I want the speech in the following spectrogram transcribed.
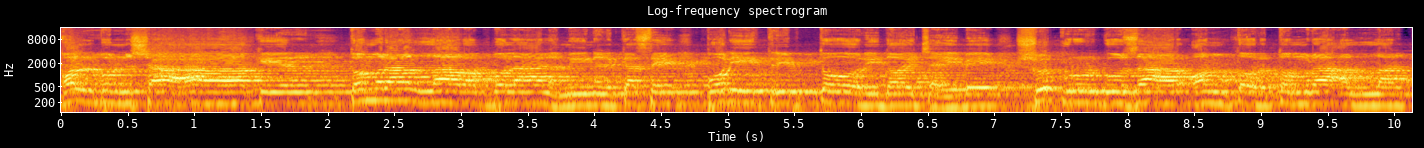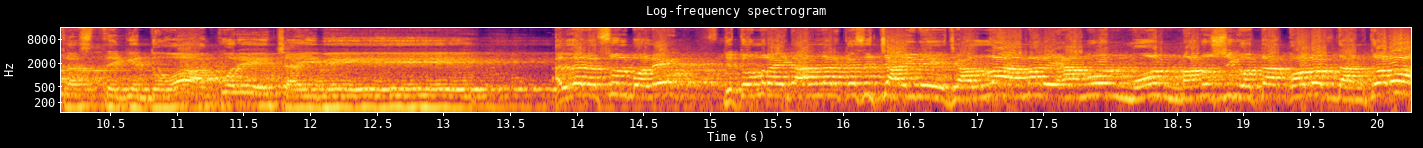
কলবুন শাকির। তোমরা আল্লাহ রাব্বুল আলামিনের কাছে পরিতৃপ্ত হৃদয় চাইবে। শুকরুর গুজার অন্তর তোমরা আল্লাহর কাছ থেকে দোয়া করে চাইবে। আল্লাহ রসুল বলে যে, তোমরা এটা আল্লাহর কাছে চাইবে যে, আল্লাহ আমার এমন মন, মানসিকতা, কলব দান করো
